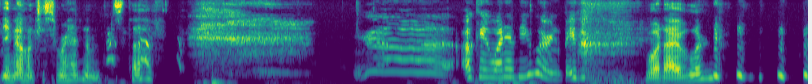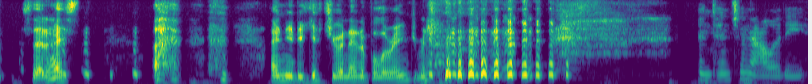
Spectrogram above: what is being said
you know, just random stuff. Uh, okay, what have you learned, babe? What I've learned is that I, s- I need to get you an edible arrangement. Intentionality,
